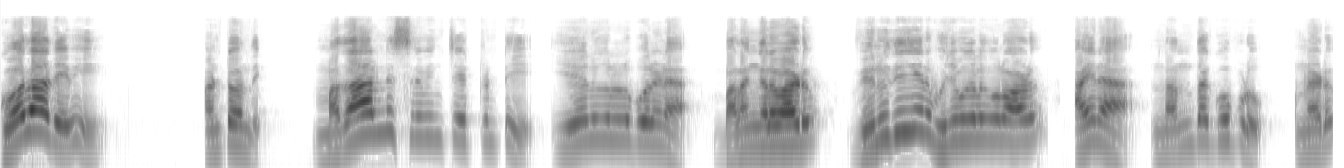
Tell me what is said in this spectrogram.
గోదాదేవి అంటోంది మదాన్ని స్రవించేటువంటి ఏనుగులను పోలిన బలం గలవాడు వెనుదీయని భుజముగలవాడు ఆయన నందగోపుడు ఉన్నాడు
